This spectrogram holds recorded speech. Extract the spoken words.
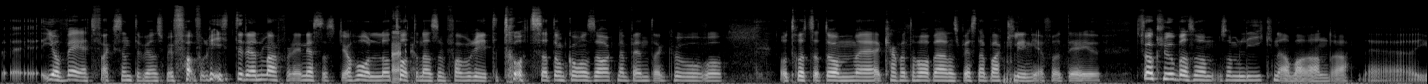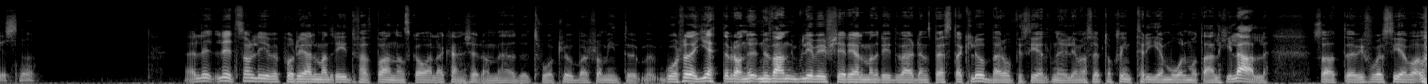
eh, jag vet faktiskt inte vem som är favorit i den matchen. Det är nästan så att jag håller Tottenham som favorit trots att de kommer att sakna Bentancourt och, och trots att de eh, kanske inte har världens bästa backlinje för att det är ju två klubbar som, som liknar varandra eh, just nu. Eh, lite som Liverpool Real Madrid fast på annan skala kanske då med två klubbar som inte går sådär jättebra. Nu, nu vann, blev i och för sig Real Madrid världens bästa klubb här officiellt nyligen. Man släppte också in tre mål mot Al Hilal. Så att eh, vi får väl se vad,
